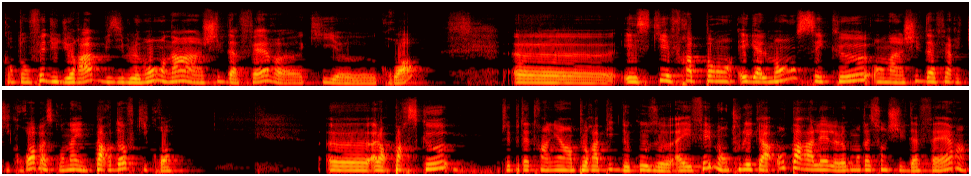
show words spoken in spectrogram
quand on fait du durable, visiblement, on a un chiffre d'affaires qui croît, euh, et ce qui est frappant également, c'est que on a un chiffre d'affaires qui croît parce qu'on a une part d'offre qui croît. Euh, alors parce que c'est peut-être un lien un peu rapide de cause à effet, mais en tous les cas, en parallèle à l'augmentation de chiffre d'affaires,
